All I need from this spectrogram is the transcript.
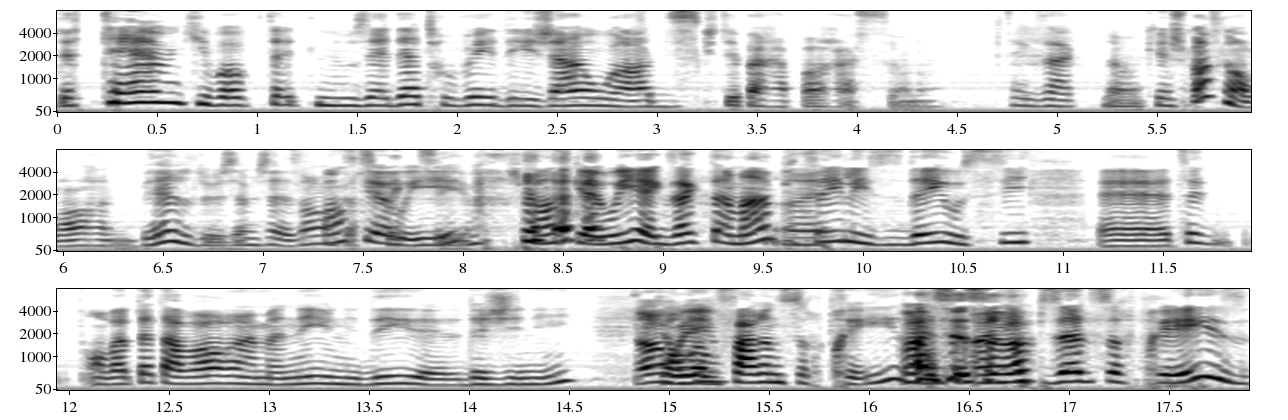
de thème qui va peut-être nous aider à trouver des gens ou à en discuter par rapport à ça. là. Exact. Donc, je pense qu'on va avoir une belle deuxième saison. Je en pense que oui. Je pense que oui, exactement. Puis, Ouais. tu sais, les idées aussi. euh, tu sais, on va peut-être avoir un moment donné une idée de, de génie. Ah Puis on oui. va vous faire une surprise. Ouais, un, c'est un ça. épisode surprise.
